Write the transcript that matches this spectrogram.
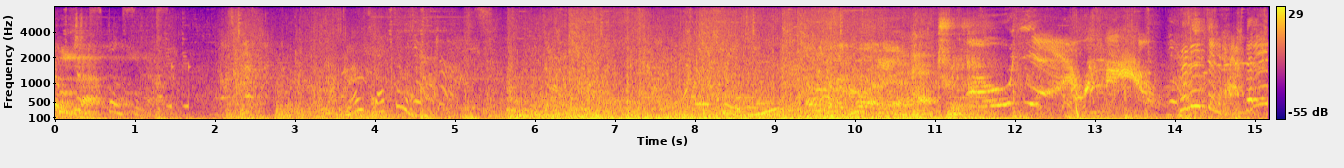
Spaces. Most excellent. Oh yeah! Wow! We didn't have.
